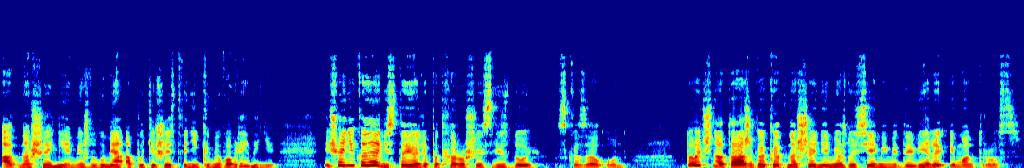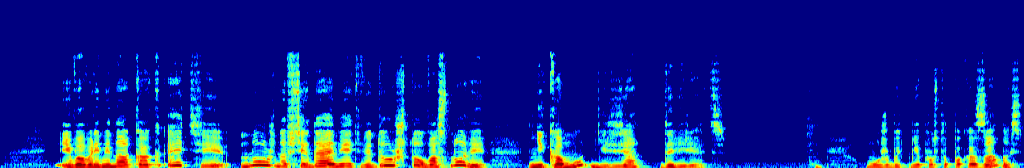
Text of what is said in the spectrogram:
отношения между двумя путешественниками во времени еще никогда не стояли под хорошей звездой, сказал он. Точно так же, как и отношения между семьями Девира и Монтрос. И во времена, как эти, нужно всегда иметь в виду, что в основе никому нельзя доверять. Может быть, мне просто показалось,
